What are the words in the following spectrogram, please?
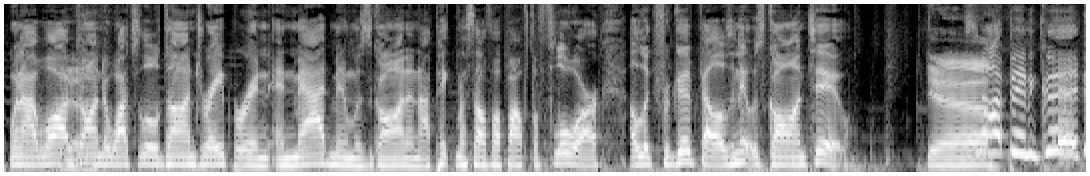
when I logged Yeah. on to watch a little Don Draper and, and Mad Men was gone, and I picked myself up off the floor. I looked for Goodfellas, and it was gone too. Yeah, It's not been good.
